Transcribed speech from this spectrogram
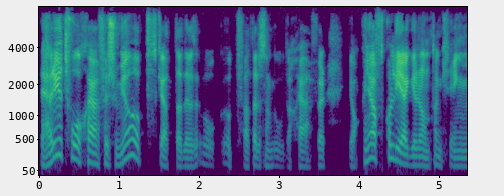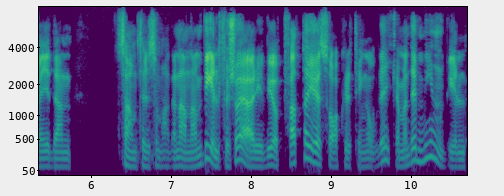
det här är ju två chefer som jag uppskattade och uppfattade som goda chefer. Jag kan ju ha haft kollegor runt omkring mig i den samtidigt som hade en annan bild, för så är det ju, Vi uppfattar ju saker och ting olika, men det är min bild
